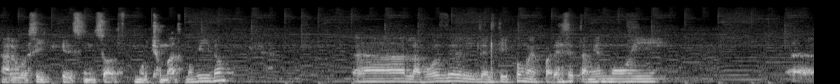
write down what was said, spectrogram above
algo así, que es un surf mucho más movido. Ah, la voz del, del tipo me parece también muy ah,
